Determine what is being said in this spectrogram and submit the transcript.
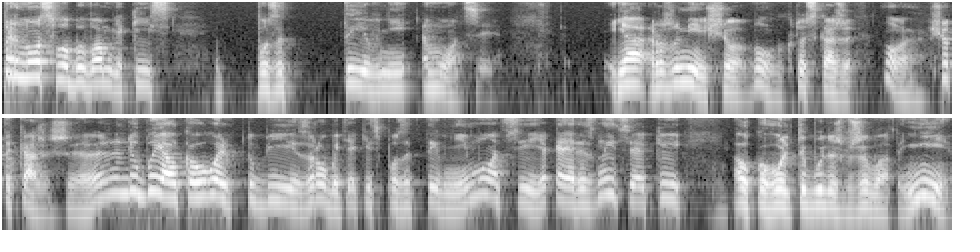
приносило би вам якісь позитивні емоції. Я розумію, що ну, хтось скаже, ну, що ти кажеш? Е, Любий алкоголь тобі зробить якісь позитивні емоції. Яка різниця, який алкоголь ти будеш вживати? Ні.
